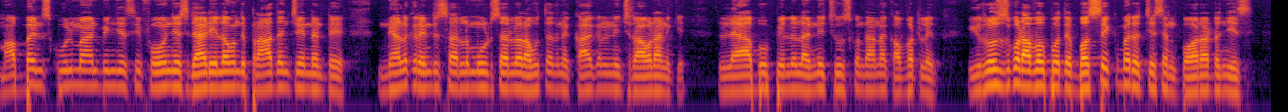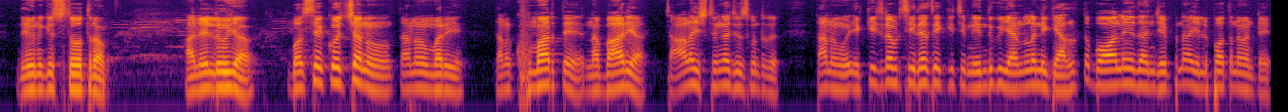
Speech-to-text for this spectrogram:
మా అబ్బాయిని స్కూల్ మానిపించేసి ఫోన్ చేసి డాడీ ఎలా ఉంది? ప్రార్థన చేయండి అంటే నెలకు రెండు సార్లు మూడు సార్లు అవుతుంది నేను కాకినాడ నుంచి రావడానికి. ల్యాబు పిల్లలు అన్నీ చూసుకుంటా నాకు అవ్వట్లేదు. ఈ రోజు కూడా అవ్వకపోతే బస్సు ఎక్కి మరి వచ్చేసాను పోరాటం చేసి. దేవునికి స్తోత్రం. అలెలుయ బస్సు ఎక్కి వచ్చాను. తను మరి తన కుమార్తె నా భార్య చాలా ఇష్టంగా చూసుకుంటారు. తను ఎక్కించినప్పుడు సీరియస్గా ఎక్కించింది. ఎందుకు ఎండలో నీకు హెల్త్ బాగాలేదు అని చెప్పినా వెళ్ళిపోతున్నామంటే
